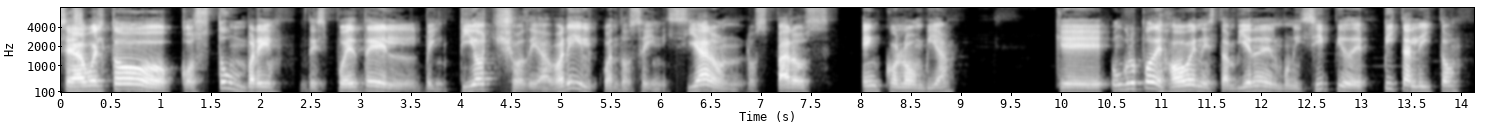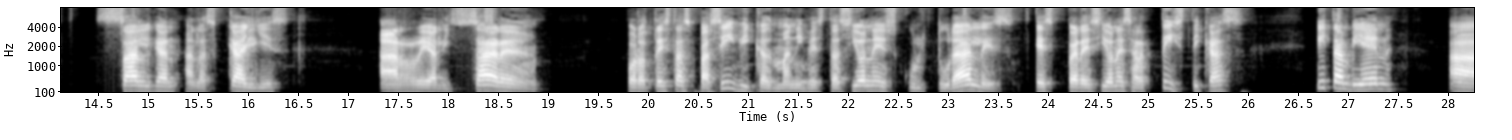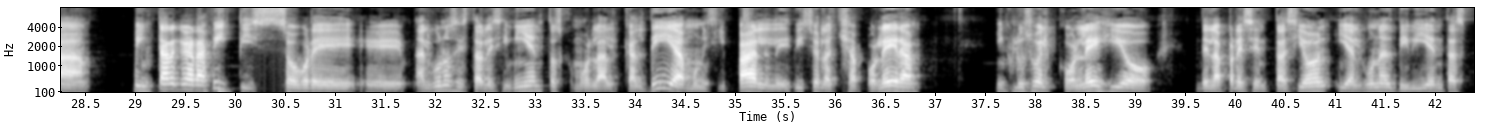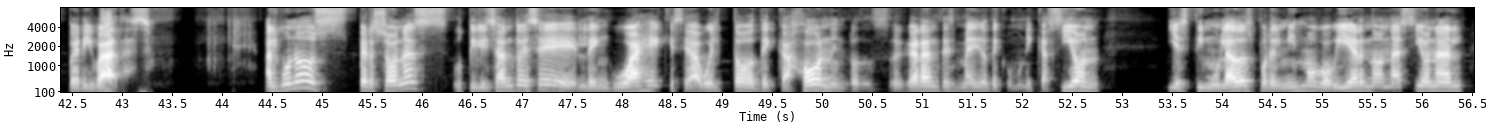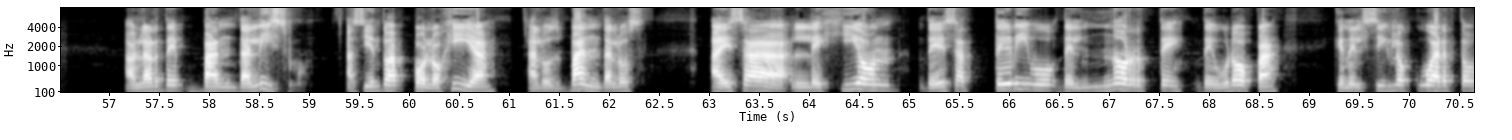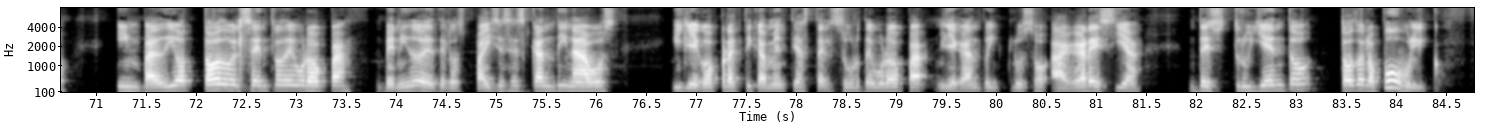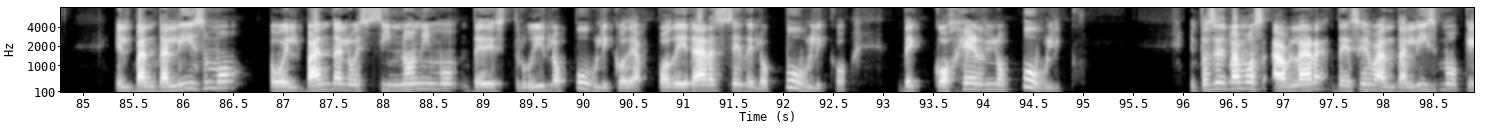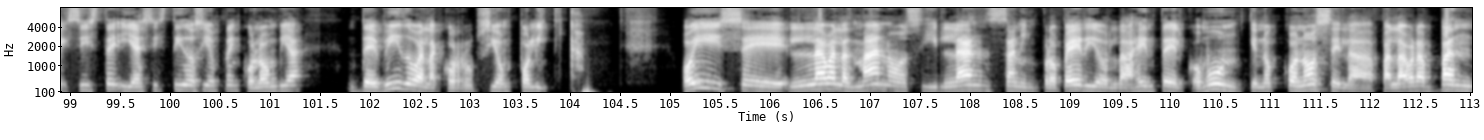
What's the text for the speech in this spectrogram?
Se ha vuelto costumbre después del 28 de abril, cuando se iniciaron los paros en Colombia, que un grupo de jóvenes también en el municipio de Pitalito salgan a las calles a realizar protestas pacíficas, manifestaciones culturales, expresiones artísticas y también a pintar grafitis sobre eh, algunos establecimientos como la alcaldía municipal, el edificio de la Chapolera, incluso el colegio de la presentación y algunas viviendas privadas. Algunas personas utilizando ese lenguaje que se ha vuelto de cajón en los grandes medios de comunicación y estimulados por el mismo gobierno nacional, hablar de vandalismo, haciendo apología a los vándalos, a esa legión de esa tribu del norte de Europa que en el siglo IV invadió todo el centro de Europa, venido desde los países escandinavos y llegó prácticamente hasta el sur de Europa, llegando incluso a Grecia, destruyendo todo lo público. El vandalismo o el vándalo es sinónimo de destruir lo público, de apoderarse de lo público, de coger lo público. Entonces vamos a hablar de ese vandalismo que existe y ha existido siempre en Colombia debido a la corrupción política. Hoy se lavan las manos y lanzan improperios la gente del común que no conoce la palabra vándalo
